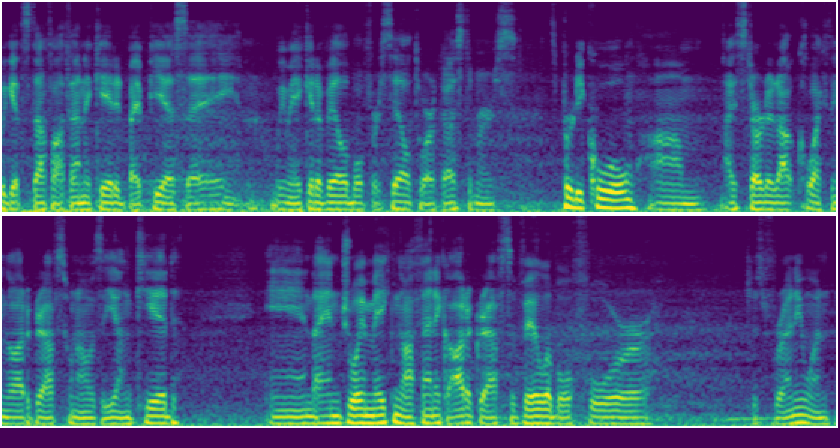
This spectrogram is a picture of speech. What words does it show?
We get stuff authenticated by PSA, and we make it available for sale to our customers. It's pretty cool. Um, I started out collecting autographs when I was a young kid and I enjoy making authentic autographs available for just for anyone,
